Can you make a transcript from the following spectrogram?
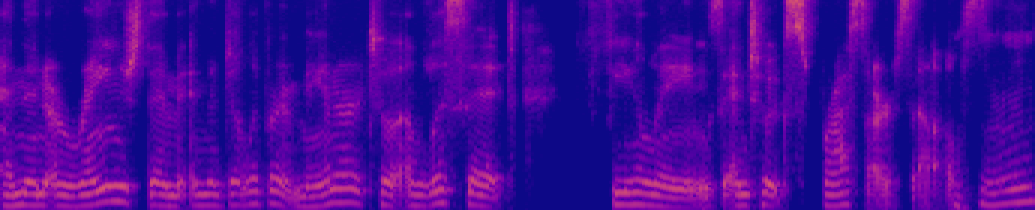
and then arrange them in a deliberate manner to elicit feelings and to express ourselves. Mhm.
